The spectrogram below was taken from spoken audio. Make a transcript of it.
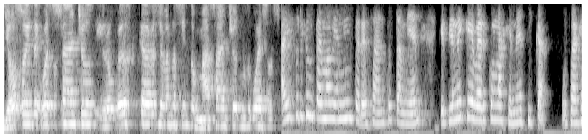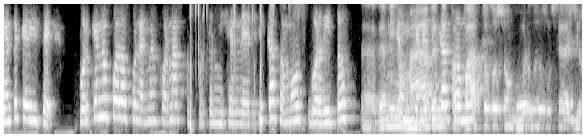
yo soy de huesos anchos y lo peor es que cada vez se van haciendo más anchos los huesos. Ahí surge un tema bien interesante también que tiene que ver con la genética. O sea, gente que dice, ¿Por qué no puedo ponerme en forma? Pues porque en mi genética somos gorditos. ve a mi mamá, ve a mi papá, todos son gordos, o sea, yo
